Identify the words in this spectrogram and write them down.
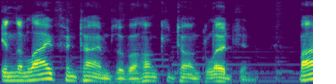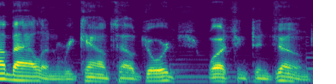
In the life and times of a honky tonk legend, Bob Allen recounts how George Washington Jones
